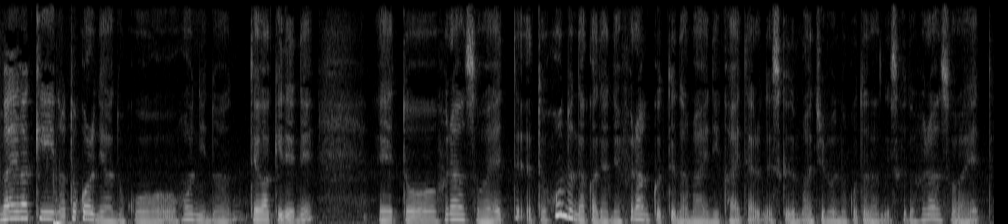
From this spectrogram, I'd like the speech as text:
前書きのところにあのこう本人の手書きでねえー、とフランスはえって、えっと本の中でねフランクって名前に書いてあるんですけど、まあ、自分のことなんですけどフランスはえって。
